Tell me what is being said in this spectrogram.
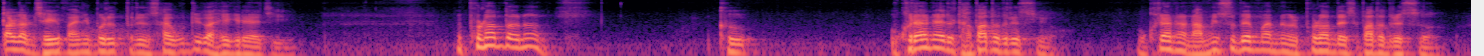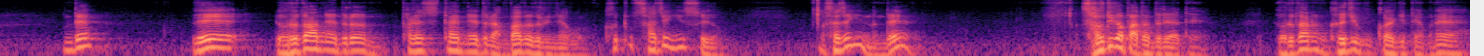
달러를 제일 많이 벌어들인 사우디가 해결해야지. 폴란드는 그 우크라이나 애들 다 받아들였어요. 우크라이나 난민 수백만 명을 폴란드에서 받아들였어. 근데 왜 요르단 애들은 팔레스타인 애들 안 받아들이냐고. 그것도 사정이 있어요. 사정이 있는데 사우디가 받아들여야 돼. 요르단은 거지 국가이기 때문에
